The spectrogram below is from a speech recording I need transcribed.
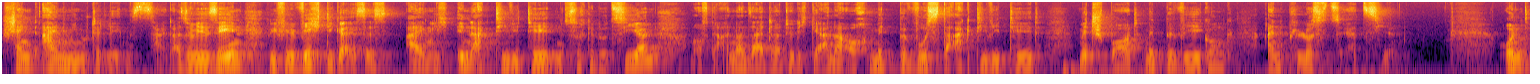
schenkt eine Minute Lebenszeit. Also wir sehen, wie viel wichtiger es ist, eigentlich Inaktivitäten zu reduzieren. Und auf der anderen Seite natürlich gerne auch mit bewusster Aktivität, mit Sport, mit Bewegung ein Plus zu erzielen. Und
